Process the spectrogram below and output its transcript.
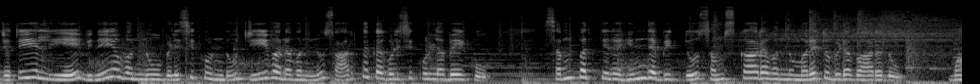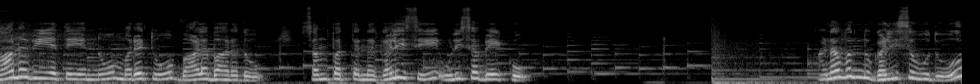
ಜೊತೆಯಲ್ಲಿಯೇ ವಿನಯವನ್ನು ಬೆಳೆಸಿಕೊಂಡು ಜೀವನವನ್ನು ಸಾರ್ಥಕಗೊಳಿಸಿಕೊಳ್ಳಬೇಕು. ಸಂಪತ್ತಿನ ಹಿಂದೆ ಬಿದ್ದು ಸಂಸ್ಕಾರವನ್ನು ಮರೆತು ಬಿಡಬಾರದು. ಮಾನವೀಯತೆಯನ್ನು ಮರೆತು ಬಾಳಬಾರದು. ಸಂಪತ್ತನ್ನು ಗಳಿಸಿ ಉಳಿಸಬೇಕು. ಹಣವನ್ನು ಗಳಿಸುವುದು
